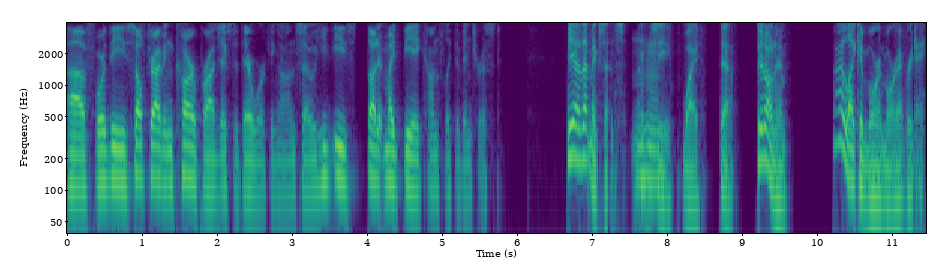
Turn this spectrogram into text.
uh, for the self driving car projects that they're working on. So he, he thought it might be a conflict of interest. Yeah, that makes sense. I Mhm. can see why. Yeah. Good on him. I like him more and more every day.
